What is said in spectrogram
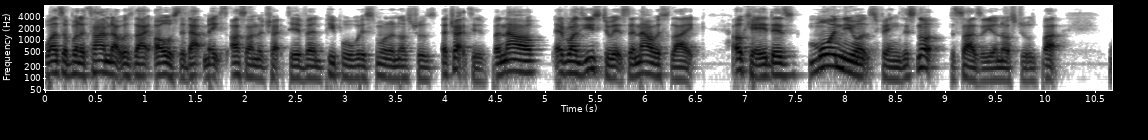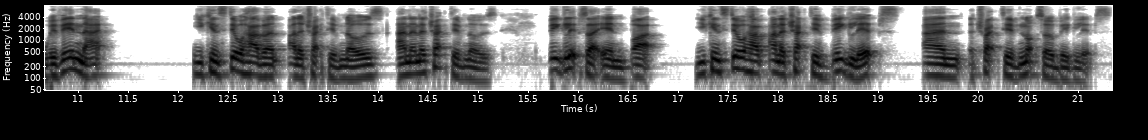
once upon a time that was like oh so that makes us unattractive and people with smaller nostrils attractive. But now everyone's used to it, so now it's like okay, there's more nuanced things. It's not the size of your nostrils, but within that, you can still have an unattractive nose and an attractive nose. Big lips are in, but you can still have unattractive big lips and attractive not so big lips,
